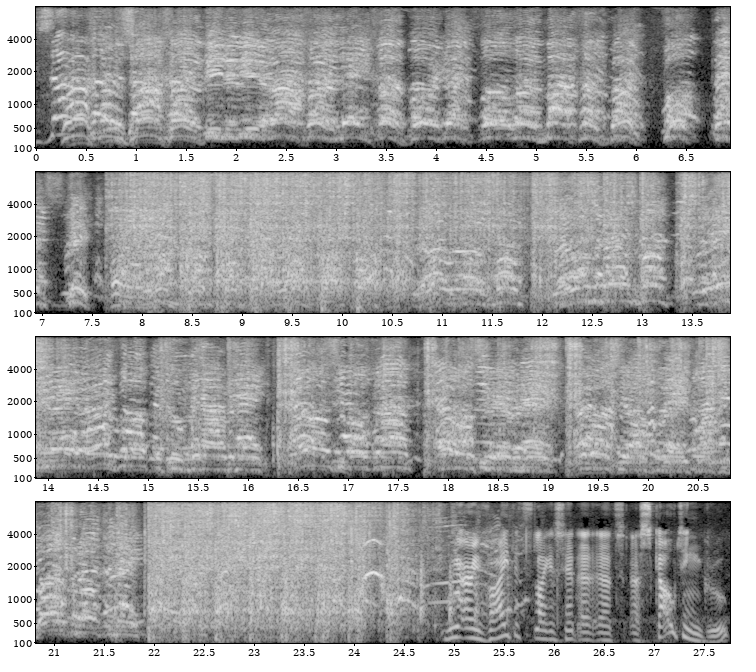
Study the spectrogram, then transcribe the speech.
Zagen, zagen, wieden, wieden, wagen, lege borden, volle magen, buik, vol plastic. We invited, like I said, at, a scouting group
